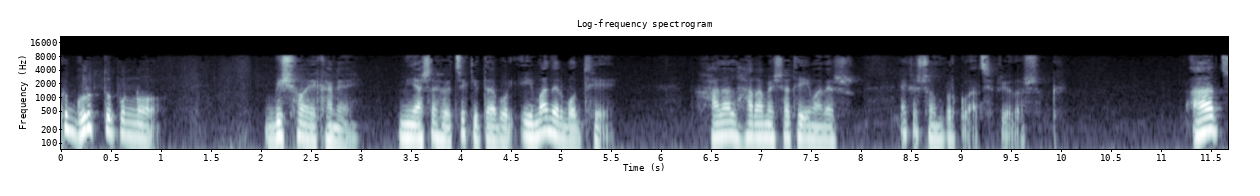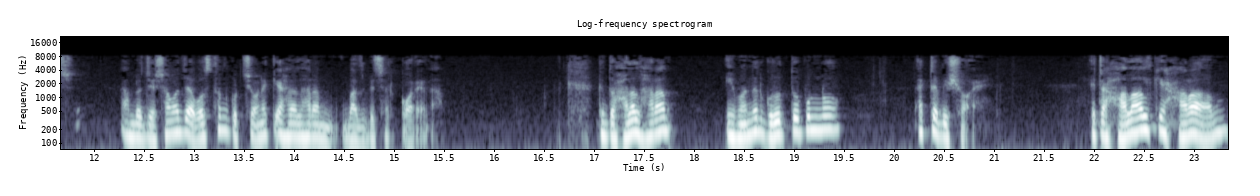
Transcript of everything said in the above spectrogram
খুব গুরুত্বপূর্ণ বিষয় এখানে নিয়ে আসা হয়েছে কিতাবুল ইমানের মধ্যে। হালাল হারামের সাথে ইমানের একটা সম্পর্ক আছে, প্রিয় দর্শক। আজ আমরা যে সমাজে অবস্থান করছি, অনেকে হালাল হারাম বাজবিচার করে না। কিন্তু হালাল হারাম ইমানের গুরুত্বপূর্ণ একটা বিষয়। এটা হালাল কি হারাম?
